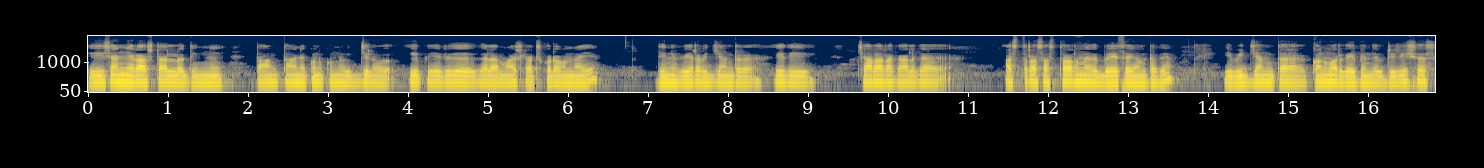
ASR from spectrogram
ఈశాన్య రాష్ట్రాల్లో దీన్ని తాంగ్ తా అని కొన్ని కొన్ని విద్యలో ఈ పేరు గల మార్షల్ ఆర్ట్స్ కూడా ఉన్నాయి. దీన్ని వీర విద్య అంటారు. ఇది చాలా రకాలుగా అస్త్ర శస్త్రాల మీద బేస్ అయి ఉంటుంది. ఈ విద్య అంతా కనుమరుగైపోయింది. బ్రిటిషర్స్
